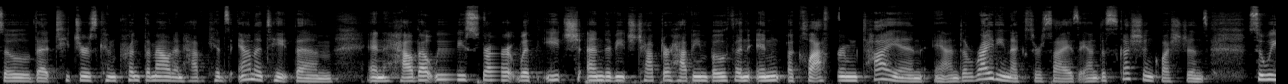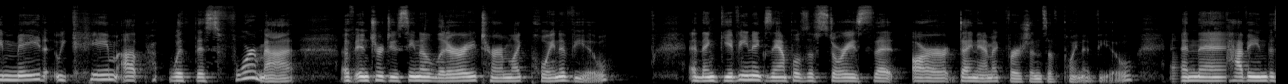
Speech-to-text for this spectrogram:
so that teachers can print them out and have kids annotate them? And how about we start with each end of each chapter having both an in a classroom tie-in and a writing exercise and discussion questions? So we made we came up with this format of introducing a literary term like point of view and then giving examples of stories that are dynamic versions of point of view, and then having the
